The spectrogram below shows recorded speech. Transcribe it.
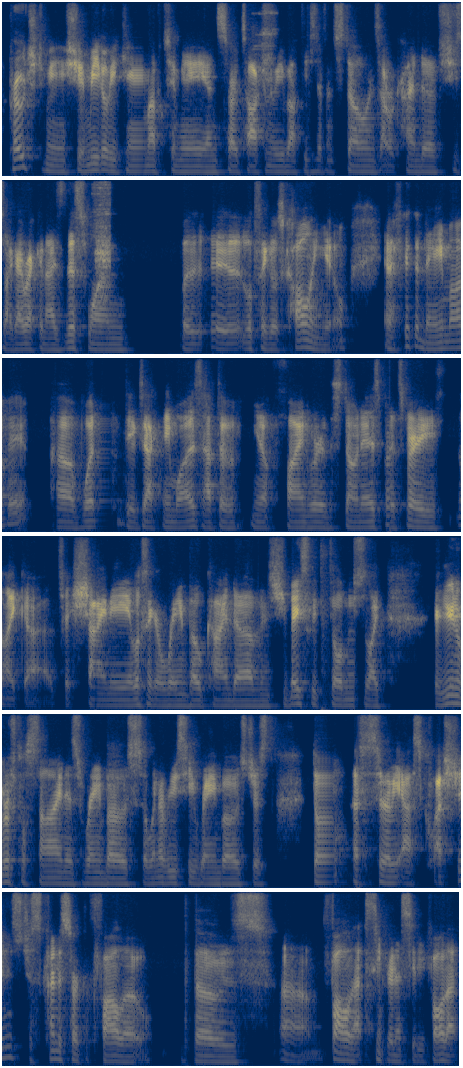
approached me, she immediately came up to me and started talking to me about these different stones that were kind of, she's like, I recognize this one, but it looks like it was calling you. And I forget the name of it, of what the exact name was. I have to, you know, find where the stone is, but it's very like, uh, it's very shiny. It looks like a rainbow kind of. And she basically told me, she's like, your universal sign is rainbows. So whenever you see rainbows, just don't necessarily ask questions. Just kind of start to follow those, um, follow that synchronicity, follow that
